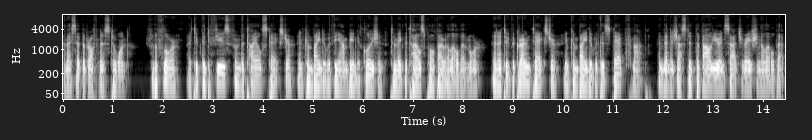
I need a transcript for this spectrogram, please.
and I set the roughness to 1. For the floor, I took the diffuse from the tiles texture and combined it with the ambient occlusion to make the tiles pop out a little bit more. Then I took the ground texture and combined it with its depth map and then adjusted the value and saturation a little bit.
